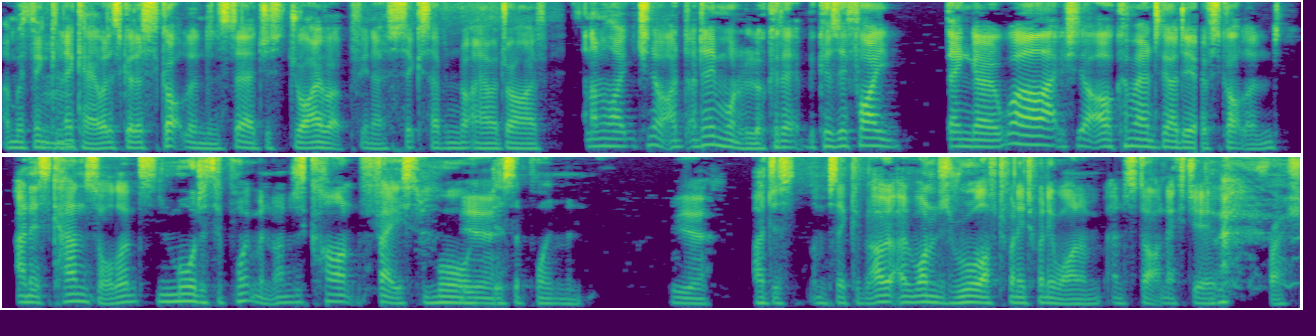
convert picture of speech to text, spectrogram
And we're thinking, hmm. okay, well, let's go to Scotland instead. Just drive up, you know, six, seven hour drive. And I'm like, do you know, I, I don't even want to look at it because if I then go, well, actually, I'll come around to the idea of Scotland and it's cancelled, it's more disappointment. I just can't face more Yeah. disappointment. Yeah. I just, I'm sick of it. I, I want to just rule off 2021 and, and start next year fresh.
